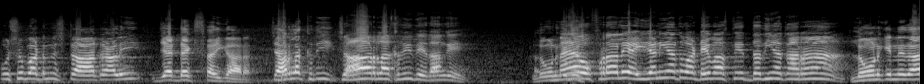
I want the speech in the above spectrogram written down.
ਪੁਸ਼ ਬਟਨ ਸਟਾਰਟ ਵਾਲੀ ZX ਆਈ ਕਾਰ। 4 ਲੱਖ ਦੀ। 4 ਲੱਖ ਦੀ ਦੇ ਦਾਂਗੇ। ਲੋਨ ਮੈਂ ਆਫਰਾਂ ਲਿਆਈ ਜਾਣੀਆਂ ਤੁਹਾਡੇ ਵਾਸਤੇ ਇਦਾਂ ਦੀਆਂ ਕਾਰਾਂ। ਲੋਨ ਕਿੰਨੇ ਦਾ?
